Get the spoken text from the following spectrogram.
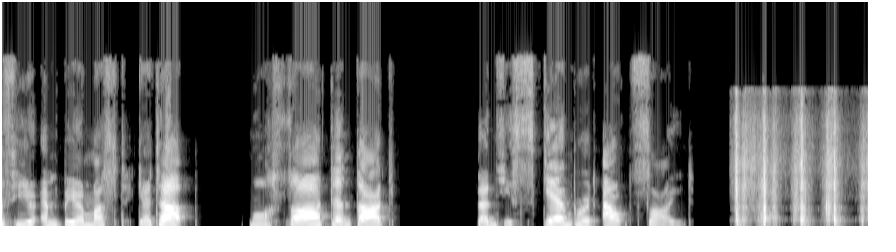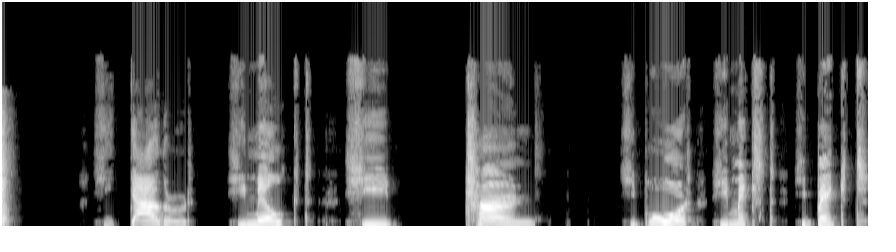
is here and Bear must get up. Mole thought and thought. Then he scampered outside. He gathered, he milked, he churned, he poured, he mixed, he baked.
